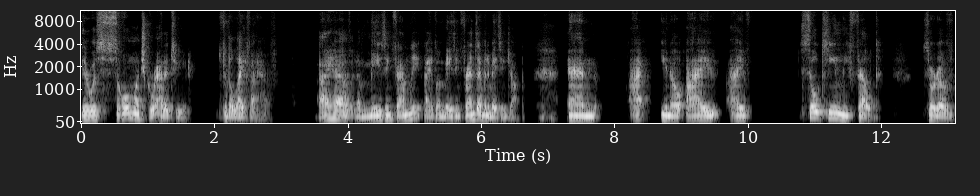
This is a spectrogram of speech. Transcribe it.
there was so much gratitude for the life I have. I have an amazing family. I have amazing friends. I have an amazing job. And I, you know, I, I so keenly felt sort of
